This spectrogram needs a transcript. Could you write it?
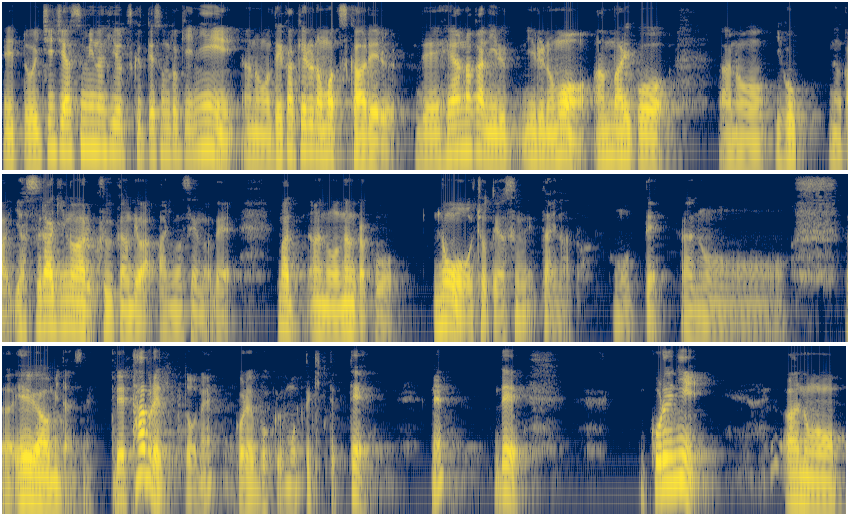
えっと、一日休みの日を作って、その時に、あの、出かけるのも疲れる。で、部屋の中にいるいるのも、あんまりこう、あの、居ご、なんか安らぎのある空間ではありませんので、まあ、あの、なんかこう、脳をちょっと休めたいなと思って、あのー、映画を見たんですね。で、タブレットをね、これ僕持ってきてて、ね。で、これに、あの、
